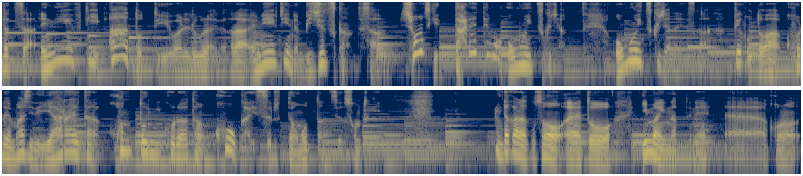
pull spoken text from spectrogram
だってさ、NFT アートって言われるぐらいだから、NFT の美術館ってさ、正直誰でも思いつくじゃん。思いつくじゃないですか。ってことは、これマジでやられたら本当にこれは多分後悔するって思ったんですよ、その時。だからこそ、えっ、ー、と、今になってね、えー、この、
